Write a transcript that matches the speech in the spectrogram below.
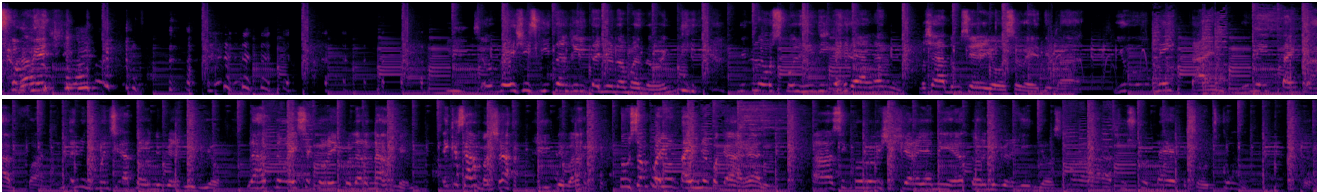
so, Maraming. So, Beshies, kitang-kita nyo naman, no? Hindi, yung law school, hindi kailangan masyadong seryoso eh, di ba? You make time. You make time to have fun. Niyo naman si Atty. Virgilio. Lahat ng extracurricular namin, eh kasama siya. Di ba? Tusang pa yung time niya mag-aaral. Ah, siguro isi-share yan ni Atty. Virgilio sa mga susunod na episodes kung, kung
